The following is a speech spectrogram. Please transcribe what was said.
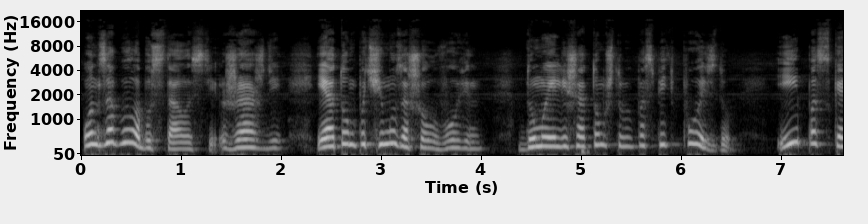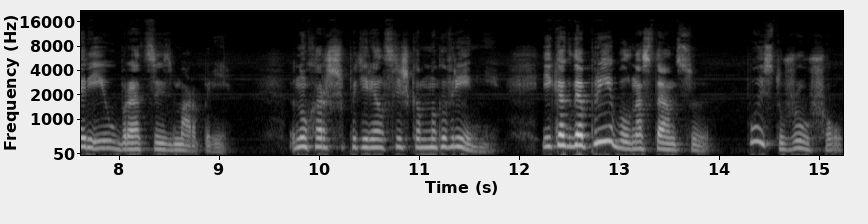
Он забыл об усталости, жажде и о том, почему зашел Вовин, думая лишь о том, чтобы поспеть поезду и поскорее убраться из Марбери. Но Харш потерял слишком много времени, и когда прибыл на станцию, поезд уже ушел.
